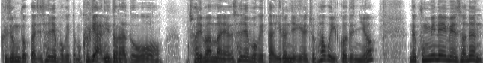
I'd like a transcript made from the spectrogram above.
그 정도까지 살려보겠다. 뭐 그게 아니더라도 절반만이라도 살려보겠다 이런 얘기를 좀 하고 있거든요. 근데 국민의힘에서는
